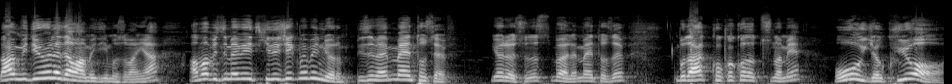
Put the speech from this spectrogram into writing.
Ben videoya öyle devam edeyim o zaman ya. Ama bizim evi etkileyecek mi bilmiyorum. Bizim ev Mentos ev. Görüyorsunuz böyle Mentos ev. Bu da Coca-Cola Tsunami. Oo yakıyor.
